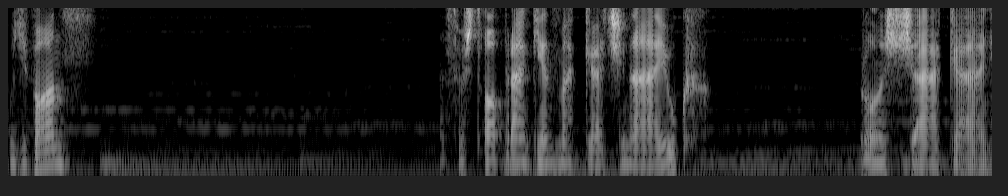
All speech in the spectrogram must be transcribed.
Úgy van. Ezt most apránként meg kell csináljuk. Bronzsákány.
